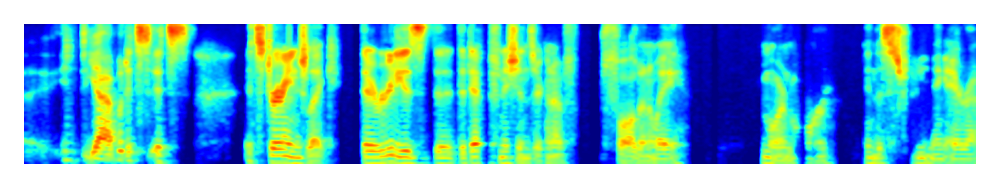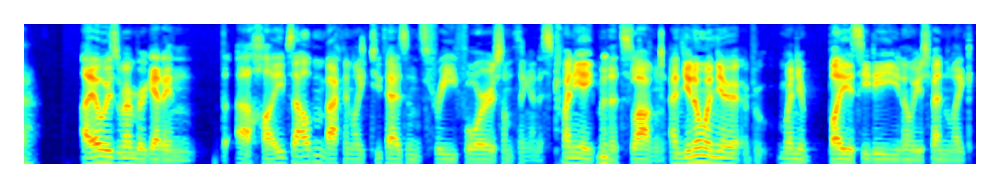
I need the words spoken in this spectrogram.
it, yeah, but it's it's it's strange. Like there really is the the definitions are kind of falling away more and more in the streaming era. I always remember getting a Hives album back in like 2003, four or something, and it's 28 hmm. minutes long. And you know when you're when you buy a CD, you know you're spending like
